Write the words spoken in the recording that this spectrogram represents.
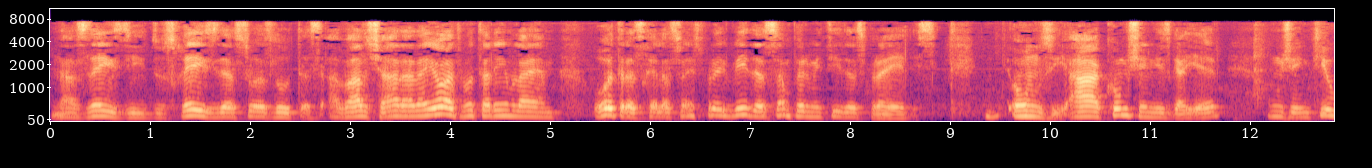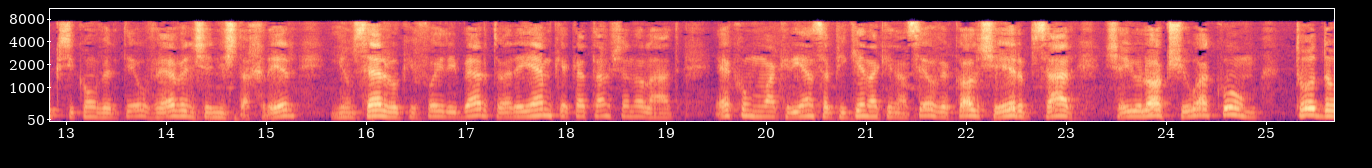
nas leis de, dos reis e das suas lutas. Aval Shar Arayot Mutarim Laem outras relações proibidas são permitidas para eles. 11. Akum Shenisgayer, um gentil que se converteu, Veven Shenistachrer, e um servo que foi liberto, Areyem Kekatam Shenolad, é como uma criança pequena que nasceu, Vekol Sheer Psar, Sheyulok Shuakum, todo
